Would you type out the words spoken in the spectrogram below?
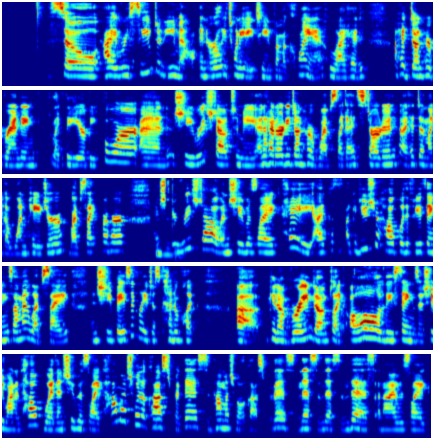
so I received an email in early 2018 from a client who I had I had done her branding like the year before, and she reached out to me, and I had already done her website. Like I had started, I had done like a one pager website for her, and mm-hmm. she reached out and she was like, "Hey, I could I could use your help with a few things on my website." And she basically just kind of like uh, you know, brain dumped like all of these things that she wanted help with. And she was like, How much would it cost for this? And how much will it cost for this and this and this and this? And I was like,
